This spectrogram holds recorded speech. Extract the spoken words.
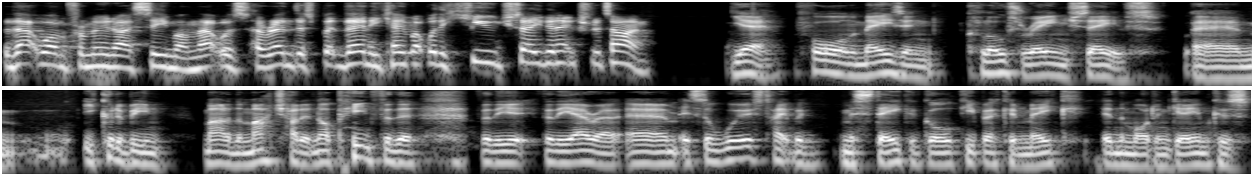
that one from Unai Simon, that was horrendous. But then he came up with a huge save in extra time. Yeah, four amazing close range saves. Um, he could have been man of the match had it not been for the for the for the error. Um, it's the worst type of mistake a goalkeeper can make in the modern game because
